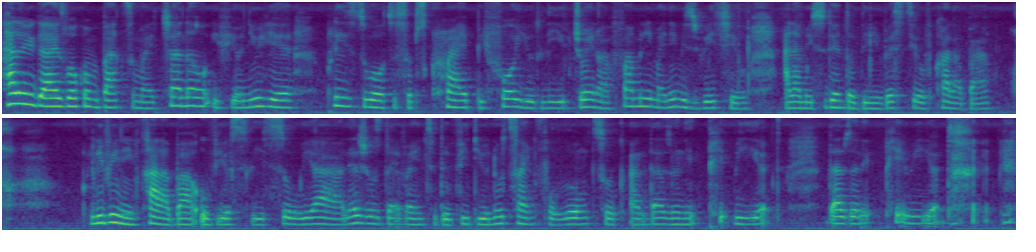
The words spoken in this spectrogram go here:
hello you guys. Welcome back to my channel. If you're new here please do all to subscribe before you leave. Join our family. My name is rachel and i'm a student of the university of calabar living in calabar obviously. So yeah let's just dive right into the video. No time for long talk and that's on it period. That's on it period.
